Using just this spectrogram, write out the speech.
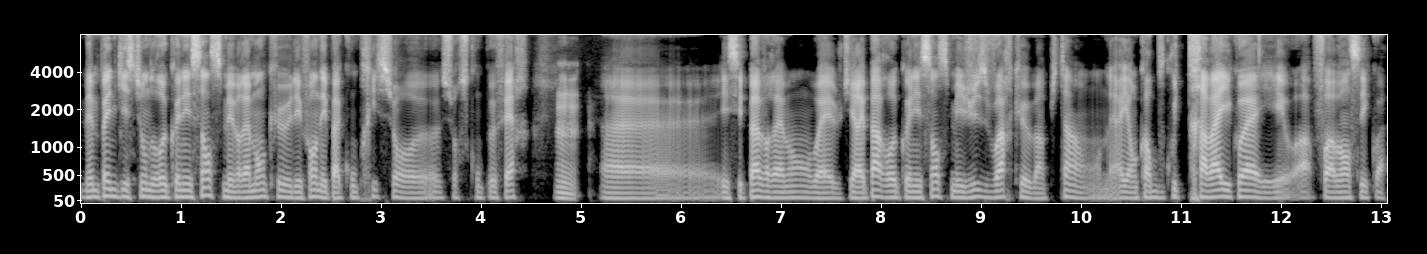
même pas une question de reconnaissance, mais vraiment que des fois on n'est pas compris sur, euh, sur ce qu'on peut faire. Mmh. Euh, et c'est pas vraiment, ouais, je dirais pas reconnaissance, mais juste voir que, ben putain, il y a encore beaucoup de travail, quoi, et il faut avancer, quoi.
